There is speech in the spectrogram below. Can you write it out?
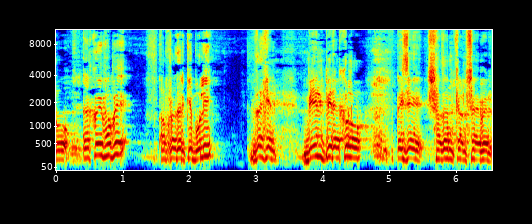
তো একইভাবে আপনাদেরকে বলি দেখেন বিএনপির এখনও এই যে শাহজাহান খান সাহেবের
